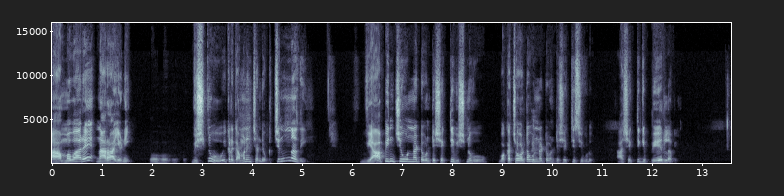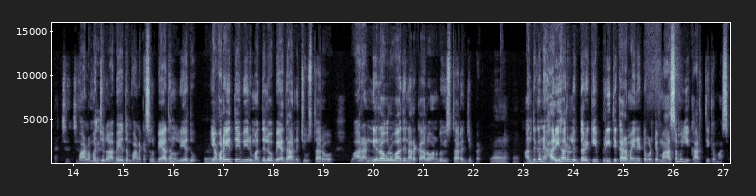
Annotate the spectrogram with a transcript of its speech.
ఆ అమ్మవారే నారాయణి. విష్ణువు ఇక్కడ గమనించండి ఒక చిన్నది వ్యాపించి ఉన్నటువంటి శక్తి విష్ణువు ఒక చోట ఉన్నటువంటి శక్తి శివుడు. ఆ శక్తికి పేర్లు అవి అచ్చా, అచ్చా. వాళ్ళ మధ్యలో అభేదం వాళ్ళకి అసలు భేదం లేదు. ఎవరైతే వీరి మధ్యలో భేదాన్ని చూస్తారో వారు అన్ని రౌరవాది నరకాలు అనుభవిస్తారని చెప్పాడు. అందుకని హరిహరులిద్దరికీ ప్రీతికరమైనటువంటి మాసము ఈ కార్తీక మాసం.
